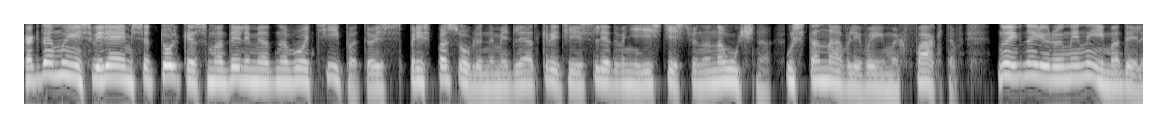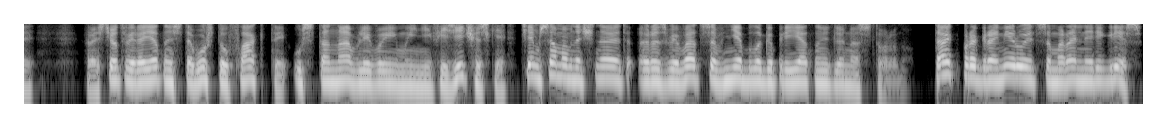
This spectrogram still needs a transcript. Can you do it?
Когда мы сверяемся только с моделями одного типа, то есть с приспособленными для открытия исследований естественно-научно устанавливаемых фактов, но игнорируем иные модели — растет вероятность того, что факты, устанавливаемые не физически, тем самым начинают развиваться в неблагоприятную для нас сторону. Так программируется моральный регресс,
